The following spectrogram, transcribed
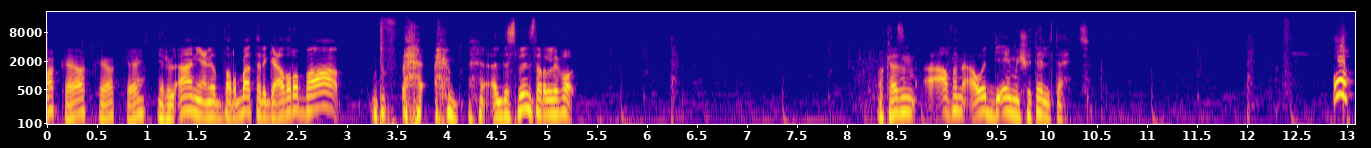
أوكي أوكي أوكي. يعني الآن يعني الضربات اللي قاعد أضربها ال dispenser اللي فوق. أوكي لازم أظن أودي aim ي شوتين لتحت. أوه!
